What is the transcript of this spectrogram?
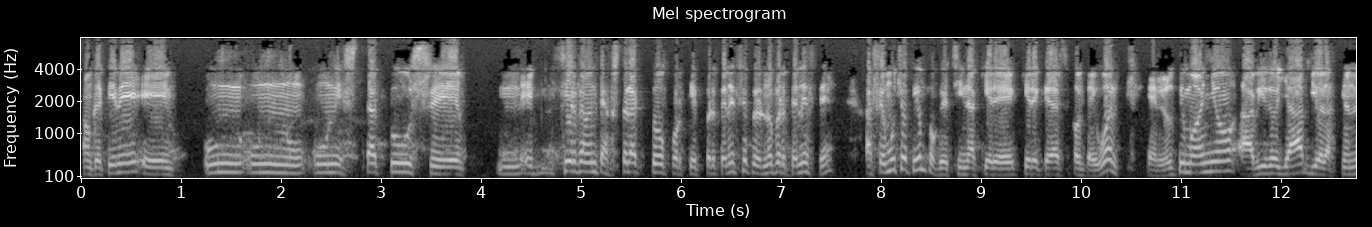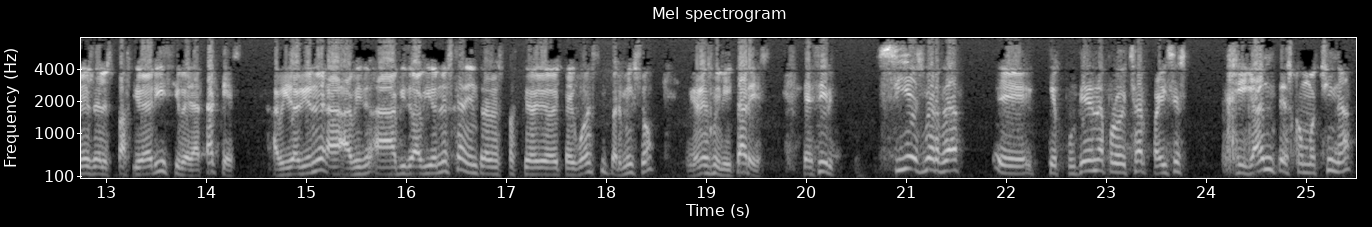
aunque tiene eh, un estatus eh, mm, ciertamente abstracto porque pertenece pero no pertenece, hace mucho tiempo que China quiere, quiere quedarse con Taiwán. En el último año ha habido ya violaciones del espacio aéreo y ciberataques. Ha habido aviones, ha habido, ha habido aviones que han entrado en el espacio aéreo de Taiwán sin permiso, aviones militares. Es decir, sí es verdad eh, que pudieran aprovechar países gigantes como China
